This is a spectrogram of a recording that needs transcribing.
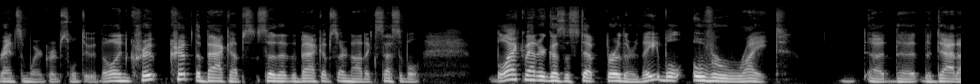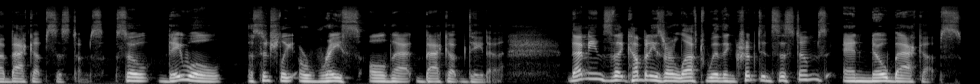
ransomware groups will do. They'll encrypt the backups so that the backups are not accessible. Black Matter goes a step further. They will overwrite uh, the the data backup systems. So they will essentially erase all that backup data. That means that companies are left with encrypted systems and no backups,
